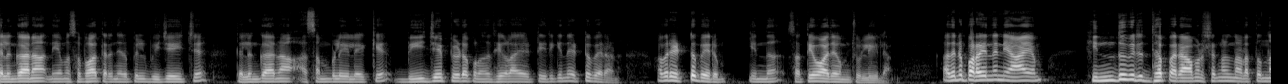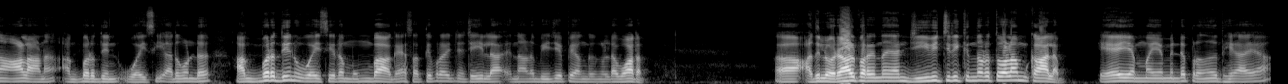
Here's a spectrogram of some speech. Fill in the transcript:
തെലങ്കാന നിയമസഭാ തെരഞ്ഞെടുപ്പിൽ വിജയിച്ച് തെലങ്കാന അസംബ്ലിയിലേക്ക് ബി ജെ പിയുടെ പ്രതിനിധികളായി എത്തിയിരിക്കുന്ന എട്ട് പേരാണ്. അവരെട്ട് പേരും ഇന്ന് സത്യവാചകം ചൊല്ലിയില്ല. അതിന് പറയുന്ന ന്യായം ഹിന്ദുവിരുദ്ധ പരാമർശങ്ങൾ നടത്തുന്ന ആളാണ് അക്ബറുദ്ദീൻ ഉവൈസി. അതുകൊണ്ട് അക്ബറുദ്ദീൻ ഉവൈസിയുടെ മുമ്പാകെ സത്യപ്രതിജ്ഞ ചെയ്യില്ല എന്നാണ് ബി ജെ പി അംഗങ്ങളുടെ വാദം. അതിലൊരാൾ പറയുന്നത് ഞാൻ ജീവിച്ചിരിക്കുന്നിടത്തോളം കാലം എ എം ഐ എമ്മിന്റെ പ്രതിനിധിയായ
